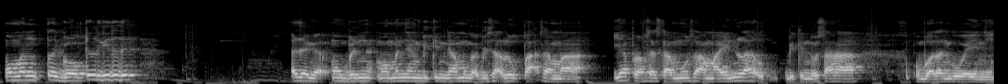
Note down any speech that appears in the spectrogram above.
momen tergokil gitu deh. Ada nggak momen momen yang bikin kamu nggak bisa lupa sama ya proses kamu selama inilah bikin usaha pembuatan kue ini.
